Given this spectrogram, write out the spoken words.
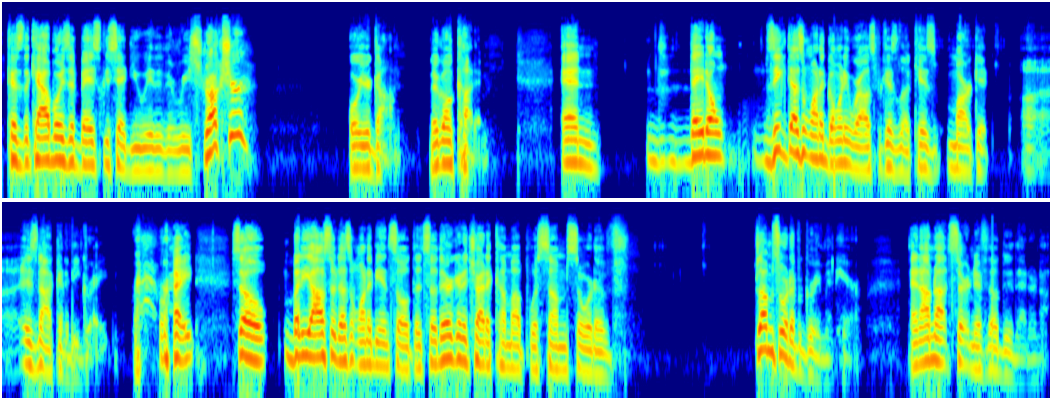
because the Cowboys have basically said you either restructure or you're gone. They're going to cut him, and they don't. Zeke doesn't want to go anywhere else because look, his market uh, is not going to be great, right? So, but he also doesn't want to be insulted, so they're going to try to come up with some sort of some sort of agreement here, and I'm not certain if they'll do that or not.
